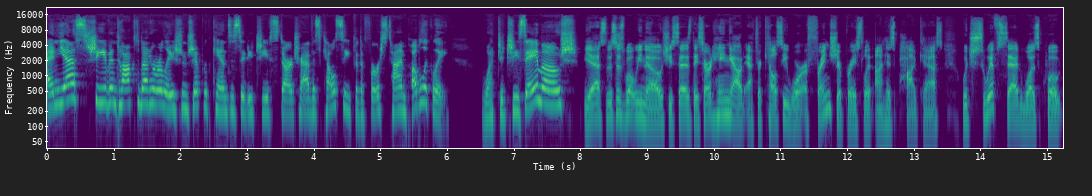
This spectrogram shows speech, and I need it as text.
And yes, she even talked about her relationship with Kansas City Chiefs star Travis Kelce for the first time publicly. What did she say, Moshe? Yeah, so this is what we know. She says they started hanging out after Kelce wore a friendship bracelet on his podcast, which Swift said was, quote,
